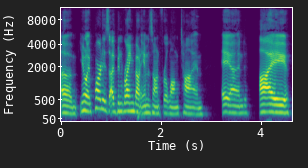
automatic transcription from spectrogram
Um, you know, in part is I've been writing about Amazon for a long time, and I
